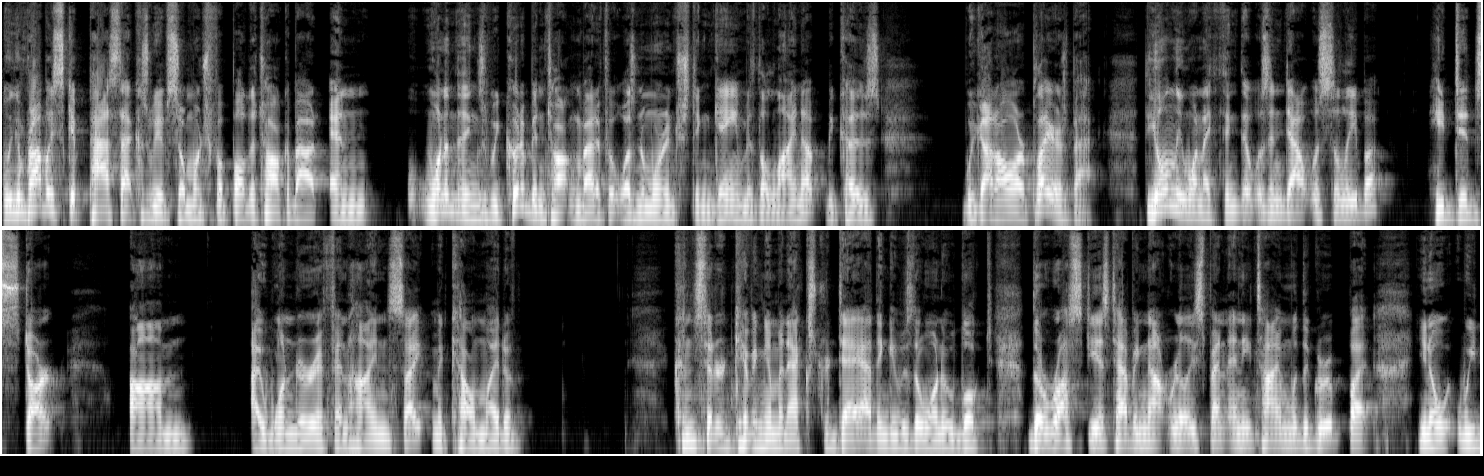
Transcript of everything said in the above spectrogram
we can probably skip past that because we have so much football to talk about. And one of the things we could have been talking about if it wasn't a more interesting game is the lineup because we got all our players back. The only one I think that was in doubt was Saliba. He did start. Um, I wonder if in hindsight, Mikel might have considered giving him an extra day. I think he was the one who looked the rustiest, having not really spent any time with the group. But you know, we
